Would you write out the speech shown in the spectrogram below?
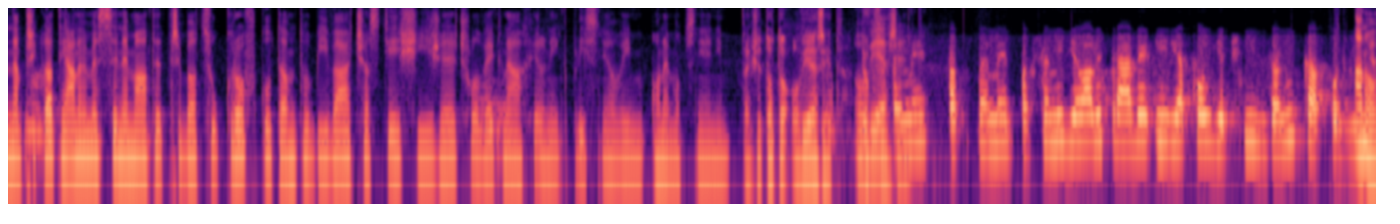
například, já nevím, jestli nemáte třeba cukrovku, tam to bývá častější, že je člověk náchylný k plísňovým onemocněním. Takže toto ověřit. Ověřit. Mi, pak, se mi, pak se mi dělali právě i jako věční zrnka pod výškama. Ano,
